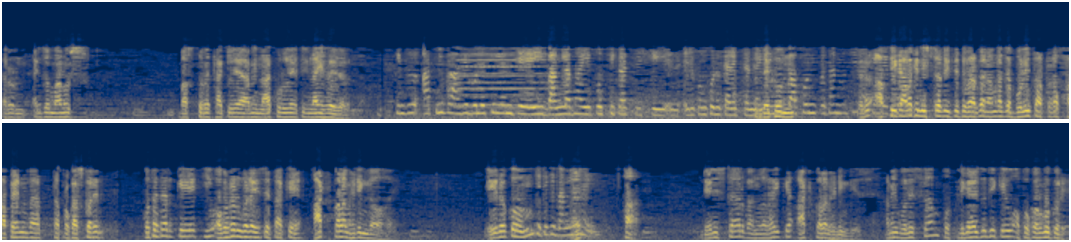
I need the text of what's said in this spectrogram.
কারণ একজন মানুষ বাস্তবে থাকলে আমি না করলে তিনি নাই হয়ে যাবেন না। কিন্তু আপনি তো আগে বলেছিলেন যে এই বাংলা ভাই পত্রিকার সৃষ্টি এরকম কোনো ক্যারেক্টার নাই। দেখুন, তখন প্রধানমন্ত্রী আপনি কি আমাকে নিশ্চয়তা দিতে পারবেন? আমরা যা বলি তো আপনারা ছাপেন বা তা প্রকাশ করেন। কোথাকারকে কি অঘটন ঘটেছে তাকে আট কলাম হেডিং দেওয়া হয়। এইরকম এটা কি বাংলা ভাই? হ্যাঁ। ডেলি স্টার বাংলা ভাইকে আট কলাম হেডিং দিয়েছে। আমি বলেছিলাম পত্রিকায় যদি কেউ অপকর্ম করে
